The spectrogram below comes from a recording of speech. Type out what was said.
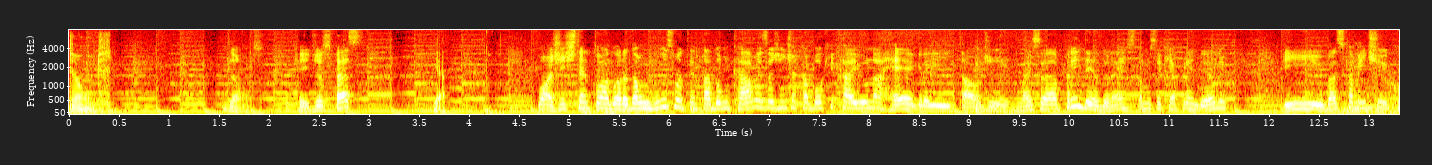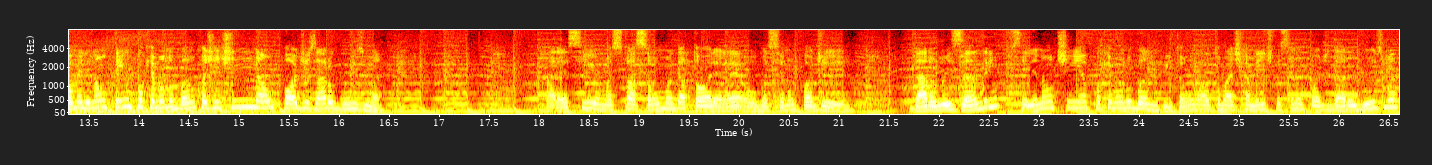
don't. Don't. Ok, just pass? Yeah. Bom, a gente tentou agora dar um Guzma, tentar doncar, mas a gente acabou que caiu na regra e tal de... Mas é, aprendendo, né? Estamos aqui aprendendo. E basicamente, como ele não tem um Pokémon no banco, a gente não pode usar o Guzma. Parece uma situação mandatória, né? Ou você não pode dar o Luisandre se ele não tinha Pokémon no banco. Então, automaticamente, você não pode dar o Guzma.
